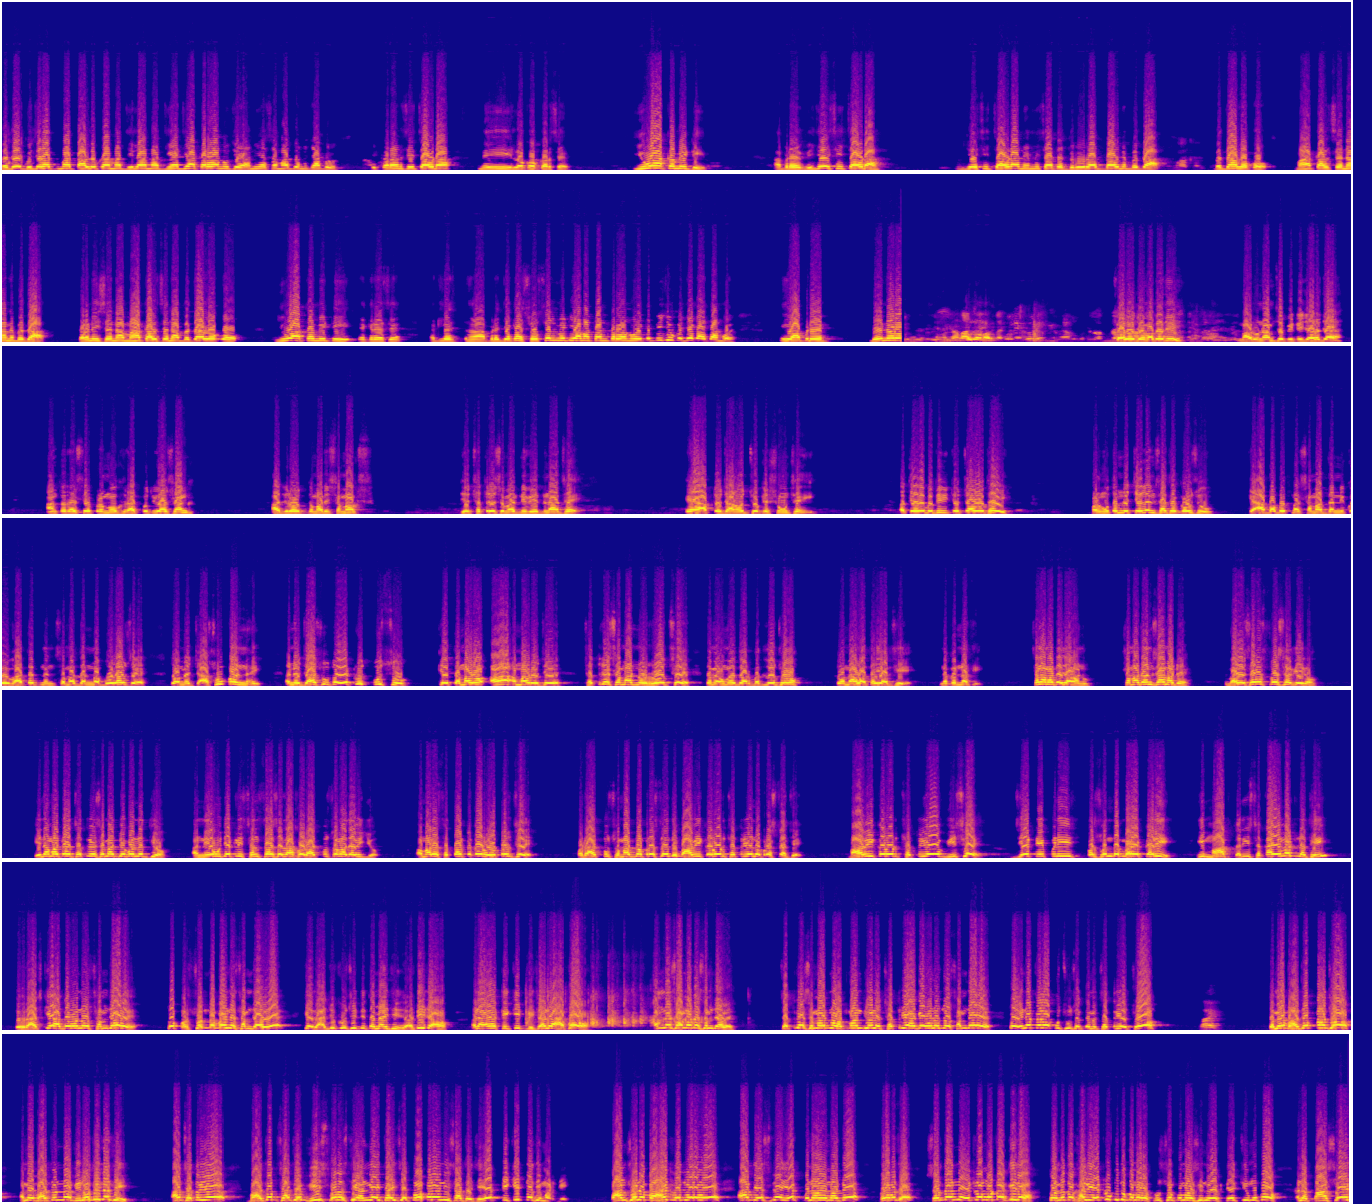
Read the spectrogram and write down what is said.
બધે ગુજરાતમાં, તાલુકામાં, જિલ્લામાં જ્યાં જ્યાં કરવાનું છે, અન્ય સમાજોને જાગૃત. એ કરણસિંહ ચાવડા ને એ લોકો કરશે. યુવા કમિટી, આપણે વિજયસિંહ ચાવડા વિજયસિંહ ચાવડા ને એમની સાથે ધ્રુવરાજભાઈ ને બધા બધા લોકો મહાકાલ સેના ને બધા, કરણી સેના, મહાકાલ સેના બધા લોકો યુવા કમિટી એક રહેશે. એટલે આપણે જે કાંઈ સોશિયલ મીડિયામાં કામ કરવાનું હોય કે બીજું કે જે કાંઈ કામ હોય એ આપણે બેનરો ચાલો જય માતાજી. મારું નામ છે પીટી જાડેજા. આંતરરાષ્ટ્રીય પ્રમુખ રાજપૂત યુવા સંઘ. આજરોજ તમારી સમક્ષ જે છત્રીય સમાજની વેદના છે, એ આપ તો જાણો જ છો કે શું છે ઈ. અત્યારે બધી ચર્ચાઓ થઈ. પણ હું તમને ચેલેન્જ સાથે કહું છું કે આ બાબતમાં સમાધાનની કોઈ વાત જ નહીં, સમાધાનમાં બોલાવશે તો અમે જાશું પણ નહીં. અને જાશું તો એટલું જ પૂછશું કે તમારો આ અમારો જે ક્ષત્રિય સમાજનો રોજ છે, તમે ઉમેદવાર બદલો છો, તો અમે આવવા તૈયાર છીએ. નકર નથી. શા માટે જવાનું? સમાધાન શા માટે? ભાઈએ સરસ પ્રશ્ન કર્યો. એના માટે ક્ષત્રિય સમાજ ભેગો નથી થયો. આ નેવું જેટલી સંસ્થા છે, લાખો રાજપૂત સમાજ આવી ગયો. અમારા સત્તર ટકા વોટર છે. પણ રાજપૂત સમાજનો પ્રશ્ન નથી બાવીસ કરોડ ક્ષત્રિયોનો પ્રશ્ન છે. બાવીસ કરોડ ક્ષત્રિયો વિશે જે ટિપ્પણી પરસોત્તમભાઈએ કરી એ માફ કરી શકાય એમ જ નથી. તો રાજકીય આગેવાનો સમજાવે તો પરસોત્તમભાઈને સમજાવે કે રાજી ખુશીથી તમે અહીંથી હટી જાઓ અને અહીંયા ટિકિટ બીજાને આપો. અમને શા માટે સમજાવે? ક્ષત્રિય સમાજનું અપમાન થયું અને ક્ષત્રિય આગેવાનો જો સમજાવે તો એને પેલા પૂછવું છે તમે ક્ષત્રિય છો? તમે ભાજપમાં છો? અમે ભાજપના વિરોધી નથી. આ ક્ષત્રિય ભાજપ સાથે વીસ વર્ષથી અન્યાય થાય છે તો પણ એની સાથે છે. એક ટિકિટ નથી મળતી. પાંચસો ને બાસઠ રજવાડાઓએ આ દેશને એક બનાવવા માટે, બરાબર છે? સરદારને એટલા મોટા કર્યા, તો અમે તો ખાલી એટલું કીધું કે અમારા કૃષ્ણકુમારસિંહનું એક સ્ટેચ્યુ મૂકો અને પાંચસો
